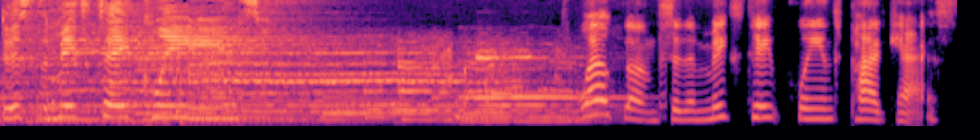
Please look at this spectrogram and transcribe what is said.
This is the mixtape queens. Welcome to the Mixtape Queens podcast,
